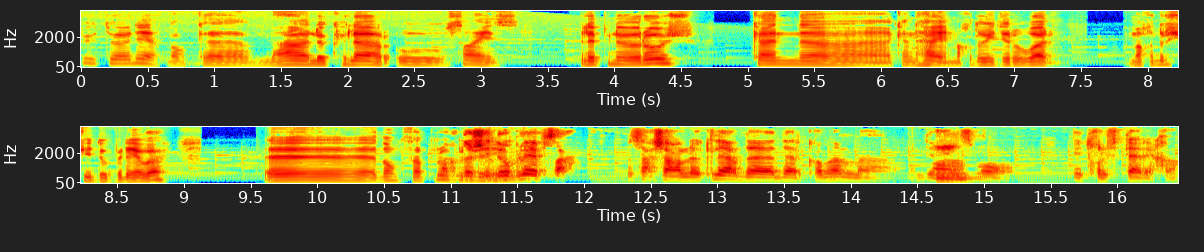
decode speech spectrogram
pu tenir. Donc euh, مع لوكلير و ساينز les pneus rouges كان آه، كان هاين ما قدروا يديروا والو ما قدروش يدوبليوه آه، donc ça m'a prouvé قدرش يدوبلي بصح بصح شارل لوكلير دا- دار quand même un dépassement يدخل في التاريخ ها.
